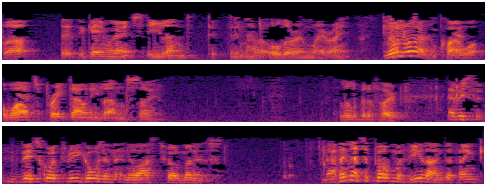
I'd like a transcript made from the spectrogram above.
But the, the game against Eland d- didn't have it all their own way, right? No, no, It took quite a, a while Yeah. to break down Eland, so a little bit of hope. It was they scored three goals in, in the last 12 minutes. And I think that's the problem with Eland. I think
